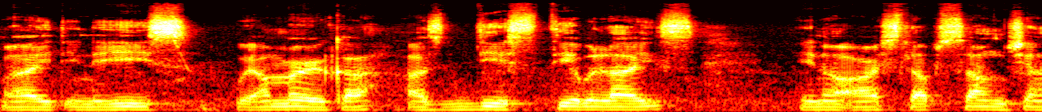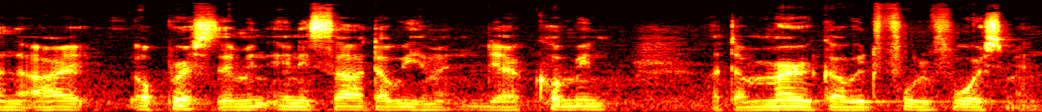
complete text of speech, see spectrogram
right in the east, where America has destabilized, you know, or slapped sanction or oppressed them in any sort of way. Man. They are coming at America with full force, man.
